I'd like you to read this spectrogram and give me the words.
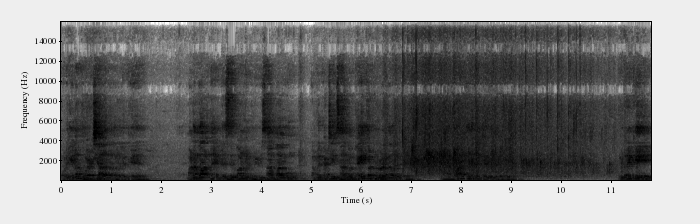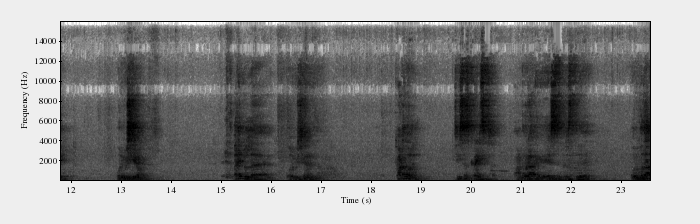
நம்முடைய இளம் புரட்சியாளர் அவர்களுக்கு மனமார்ந்த இந்த சிறுபான்மை பிரிவின் சார்பாகவும் நம்முடைய கட்சியின் சார்பாகவும் கைத்தொற்றுடன் அவருக்கு வாழ்த்துக்களை தெரிவித்துக் கொள்கிறேன். இன்றைக்கு ஒரு விஷயம். பைபிளில் ஒரு விஷயம் இருக்குது கடவுள் ஜீசஸ் கிரைஸ்ட் ஆண்டவராக இயேசு கிறிஸ்து ஒரு உதா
